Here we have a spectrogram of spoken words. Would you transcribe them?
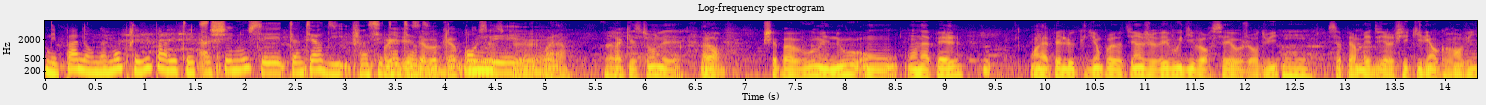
n'est pas normalement prévu par les Ah, textes. chez nous, c'est interdit. Enfin, c'est Oui, interdit. les avocats On est- ce que voilà. Ouais. Pas question de les. Alors, je sais pas vous, mais nous, on, on appelle, on appelle le client pour dire tiens, je vais vous divorcer aujourd'hui. Mhm. Ça permet de vérifier qu'il est encore en vie.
